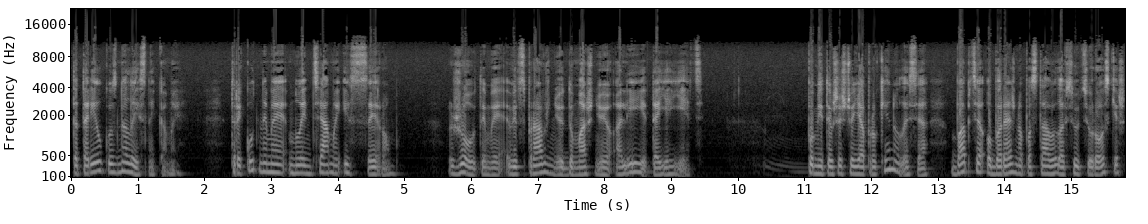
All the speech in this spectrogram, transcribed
та тарілку з налисниками, трикутними млинцями із сиром, жовтими від справжньої домашньої алії та яєць. Помітивши, що я прокинулася, бабця обережно поставила всю цю розкіш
